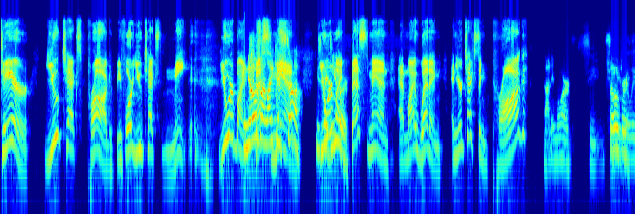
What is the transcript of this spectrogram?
dare you text Prague before you text me? You were my He knows best I like man. his stuff. He's you my were dealer. my best man at my wedding, and you're texting Prague? Not anymore. See, It's Jimmy over. really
